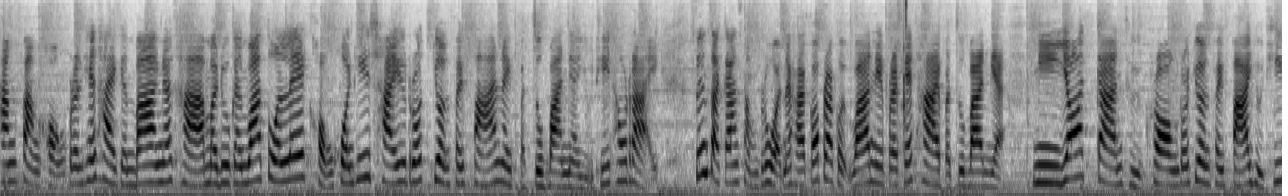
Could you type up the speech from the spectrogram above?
ทางฝั่งของประเทศไทยกันบ้างนะคะ มาดูกันว่าตัวเลขของคนที่ใช้รถยนต์ไฟฟ้าในปัจจุบันเนี่ยอยู่ที่เท่าไหร่ ซึ่งจากการสำรวจนะคะ ก็ปรากฏว่าในประเทศไทยปัจจุบันเนี่ยมียอดการถือครองรถยนต์ไฟฟ้าอยู่ที่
